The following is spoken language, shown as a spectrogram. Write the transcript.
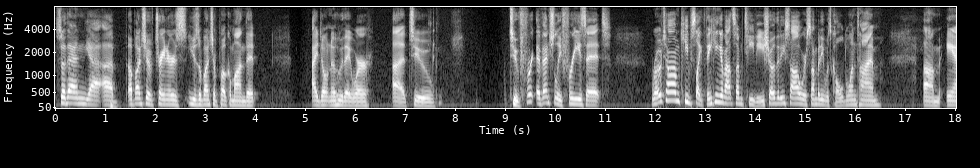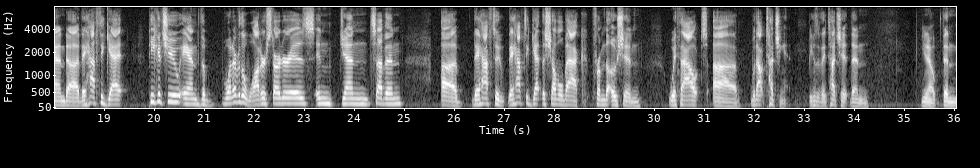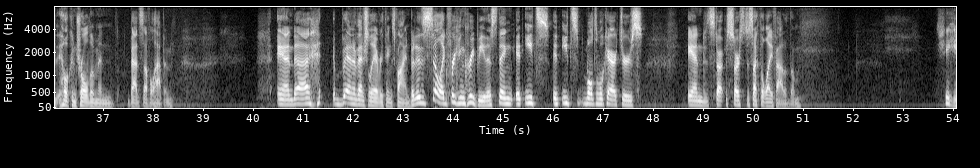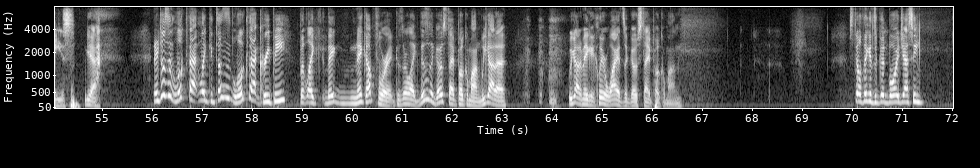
so then, yeah, uh, a bunch of trainers use a bunch of Pokemon that I don't know who they were uh, to to fr- eventually freeze it. Rotom keeps like thinking about some TV show that he saw where somebody was cold one time, um, and uh, they have to get Pikachu and the whatever the water starter is in Gen Seven. Uh, they have to they have to get the shovel back from the ocean without uh, without touching it because if they touch it, then you know then he'll control them and bad stuff will happen. And uh, and eventually everything's fine, but it's still like freaking creepy. This thing it eats it eats multiple characters and start, starts to suck the life out of them. Jeez. Yeah. And it doesn't look that like it doesn't look that creepy, but like they make up for it because they're like, this is a ghost type Pokemon. We gotta we gotta make it clear why it's a ghost type Pokemon. Still think it's a good boy, Jesse?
